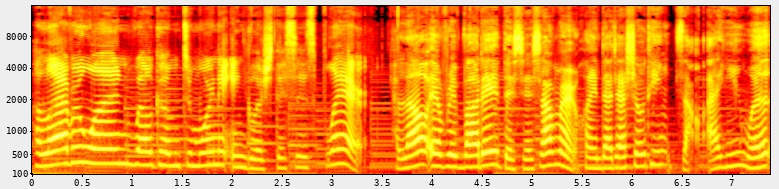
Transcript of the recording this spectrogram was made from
Hello everyone, welcome to Morning English. This is Blair. Hello everybody, this is Summer. 欢迎大家收听早安英文。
